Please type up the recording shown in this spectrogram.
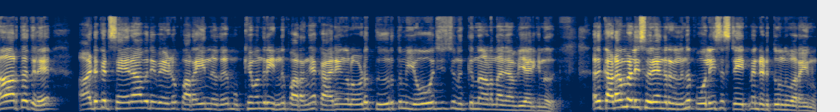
ആ അർത്ഥത്തിൽ അഡ്വക്കേറ്റ് സേനാപതി വേണു പറയുന്നത് മുഖ്യമന്ത്രി ഇന്ന് പറഞ്ഞ കാര്യങ്ങളോട് തീർത്തും യോജിച്ച് നിൽക്കുന്നതാണെന്നാണ് ഞാൻ വിചാരിക്കുന്നത്. അത് കടംപള്ളി സുരേന്ദ്രനിൽ നിന്ന് പോലീസ് സ്റ്റേറ്റ്മെന്റ് എടുത്തു എന്ന് പറയുന്നു.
